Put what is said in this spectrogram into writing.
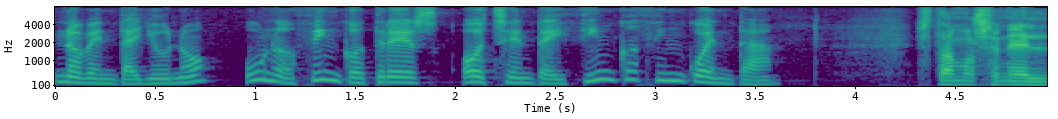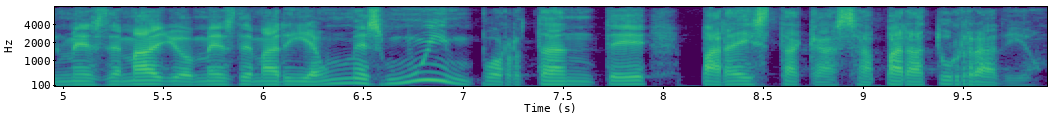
91 153 8550. Estamos en el mes de mayo, mes de María, un mes muy importante para esta casa, para tu radio.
